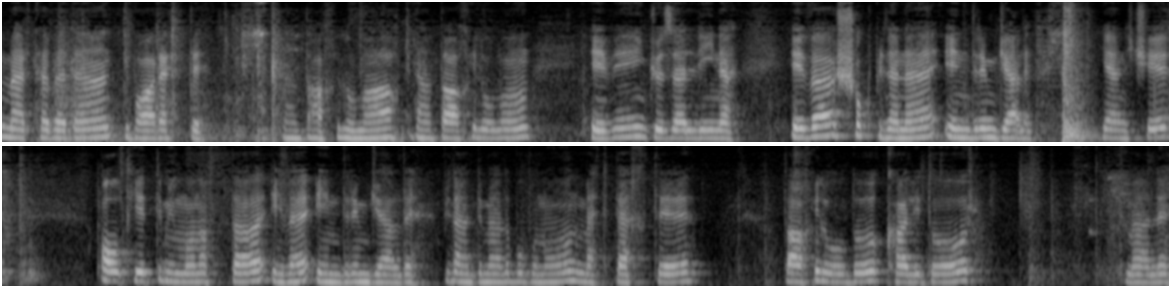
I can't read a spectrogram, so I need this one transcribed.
mərtəbədən ibarətdir. Bir dənə daxil olaq, bir dənə daxil olun evin gözəlliyinə. Evə şok bir dənə endirim gəlib. Yəni ki, 6-7 min manatda evə endirim gəldi. Bir dənə deməli bu bunun mətbəxdir. Daxil oldu koridor. Deməli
